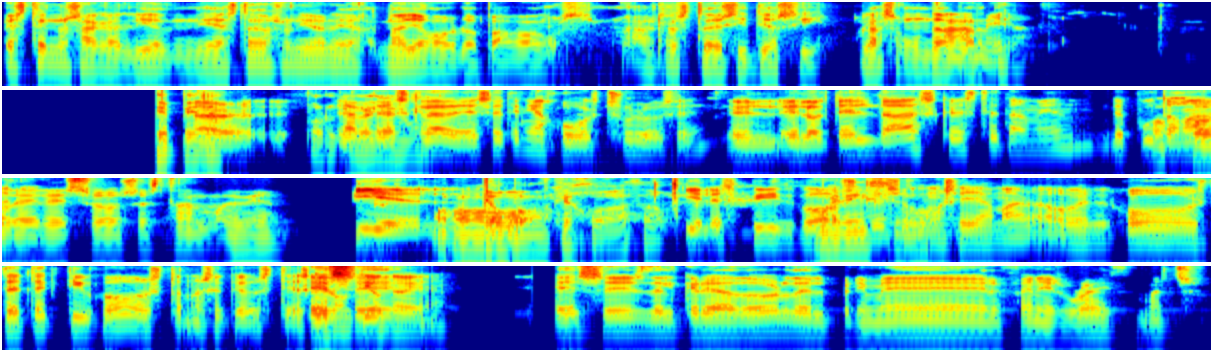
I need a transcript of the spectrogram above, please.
este no salió ni a Estados Unidos ni a- no llegó a Europa, vamos. Al resto de sitios sí, la segunda Ah, parte. mira. Qué pena. Claro, porque- La verdad es que la DS tenía juegos chulos, ¿eh? El, el Hotel Dusk este también, de puta Oh, madre. joder, esos están muy bien. Y el, Qué, Oh, qué juegazo. y el Spirit Ghost, eso como se llamara, o el Ghost Detective Ghost, o no sé qué hostia. Es que era un tío Ese- que. Ese es del creador del primer Phoenix Wright, macho.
